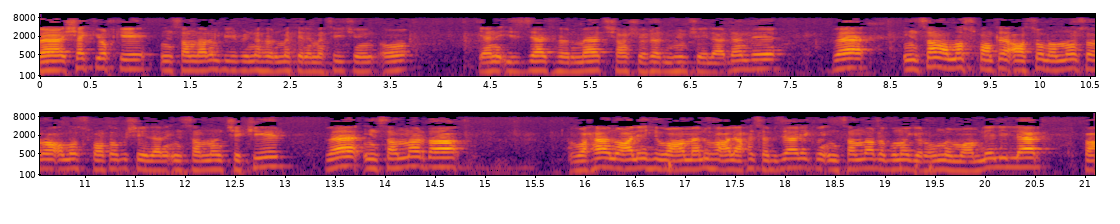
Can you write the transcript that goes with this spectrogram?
və şək yox ki, insanların bir-birinə hörmət eləməsi üçün o, yəni izzət, hörmət, şan, şöhrət mühüm şeylərdəndir və İnsan Allah subhanətə asi olandan sonra Allah subhanətə bu şeyləri insandan çəkir və insanlar da vəhənu aleyhi və aməluhu alə həsəb zəlik və insanlar da buna görə onunla müamilə eləyirlər və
